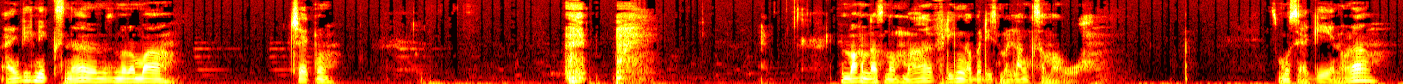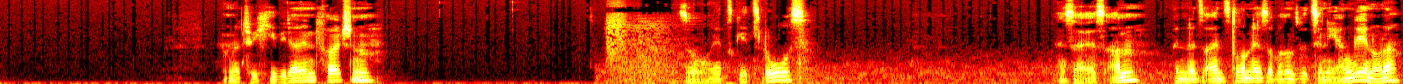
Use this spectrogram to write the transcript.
Eigentlich nichts, ne? Wir müssen nur noch mal checken. Wir machen das nochmal, fliegen aber diesmal langsamer hoch. Das muss ja gehen, oder? Wir haben natürlich hier wieder den falschen. So, jetzt geht's los. SAS an, wenn da jetzt eins drin ist, aber sonst wird es ja nicht angehen, oder?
